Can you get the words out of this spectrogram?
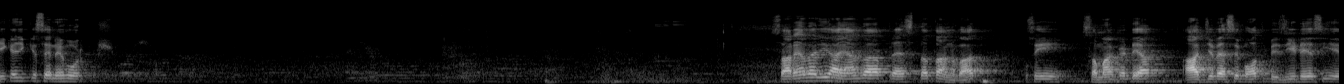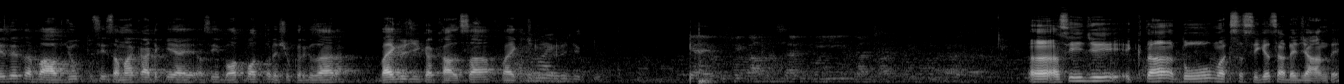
ਠੀਕ ਹੈ ਜੀ ਕਿਸੇ ਨੇ ਹੋਰ ਕੁਛ? ਸਾਰਿਆਂ ਦਾ ਜੀ ਆਇਆਂ ਦਾ ਪ੍ਰੈਸ ਦਾ ਧੰਨਵਾਦ। ਤੁਸੀਂ ਸਮਾਂ ਕੱਢਿਆ। ਅੱਜ ਵੈਸੇ ਬਹੁਤ ਬਿਜ਼ੀ ਡੇ ਸੀ ਇਹਦੇ ਤਾਂ ਬਾਵਜੂਦ ਤੁਸੀਂ ਸਮਾਂ ਕੱਢ ਕੇ ਆਏ। ਅਸੀਂ ਬਹੁਤ ਬਹੁਤ ਤੁਹਾਡੇ ਸ਼ੁਕਰਗੁਜ਼ਾਰ ਹਾਂ। ਵਾਹਿਗੁਰੂ ਜੀ ਕਾ ਖਾਲਸਾ ਵਾਹਿਗੁਰੂ ਜੀ ਅਸੀਂ ਜੀ ਇੱਕ ਤਾਂ ਦੋ ਮਕਸਦ ਸੀਗੇ ਸਾਡੇ ਜਾਣ ਦੇ।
